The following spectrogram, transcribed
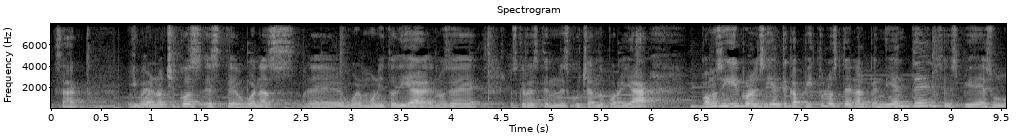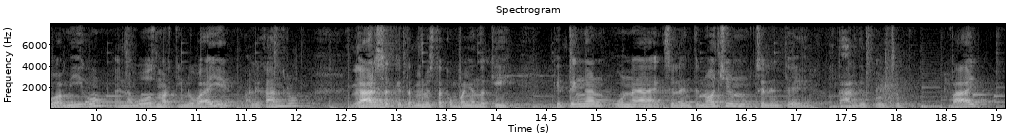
Exacto. Pues y bueno, chicos, este, buenas, eh, buen bonito día. No sé, los que nos estén escuchando por allá. Vamos a seguir con el siguiente capítulo. Estén al pendiente. Se despide su amigo en la voz Martino Valle, Alejandro Garza, que también nos está acompañando aquí. Que tengan una excelente noche, una excelente tarde. Bye.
